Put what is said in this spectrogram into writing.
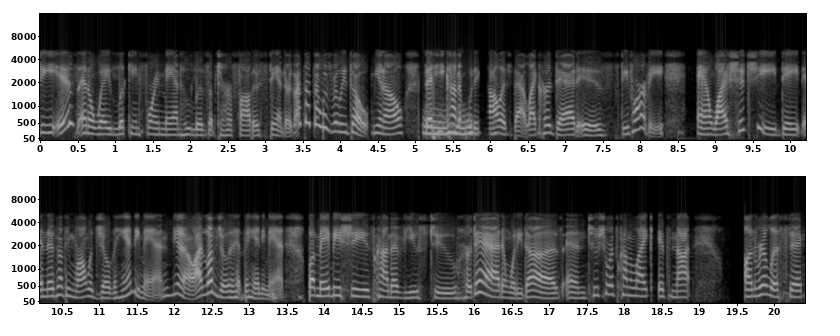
she is in a way looking for a man who lives up to her father's standards. I thought that was really dope, you know, that he kind of would Mhm. acknowledge that. Like her dad is Steve Harvey. And why should she date and there's nothing wrong with Joe the handyman. You know, I love Joe the the handyman. But maybe she's kind of used to her dad and what he does and Too Short's kind of like it's not unrealistic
